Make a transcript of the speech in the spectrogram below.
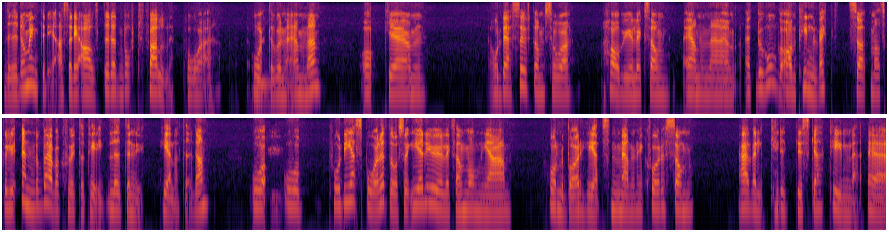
blir de inte det. Alltså det är alltid ett bortfall på återvunna ämnen. Och, ehm, och dessutom så har vi ju liksom en, eh, ett behov av tillväxt så att man skulle ändå behöva skjuta till lite nytt hela tiden. Och, och på det spåret då så är det ju liksom många hållbarhetsmänniskor som är väldigt kritiska till eh,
